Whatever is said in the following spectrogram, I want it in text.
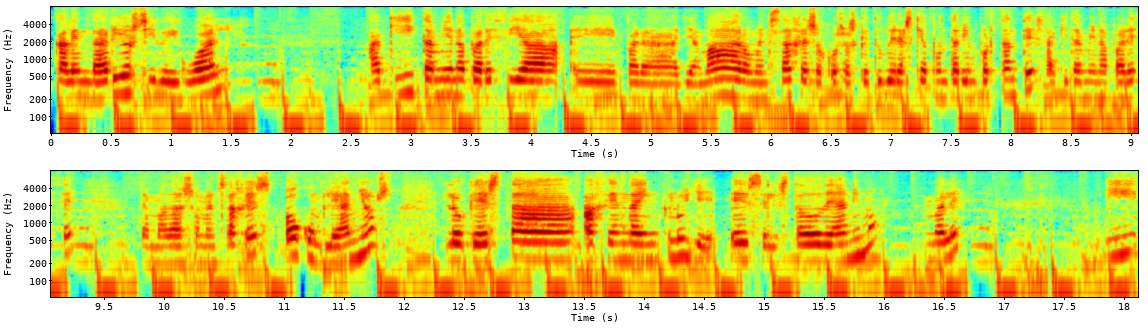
calendario sigue igual aquí también aparecía eh, para llamar o mensajes o cosas que tuvieras que apuntar importantes aquí también aparece llamadas o mensajes o cumpleaños. Lo que esta agenda incluye es el estado de ánimo, ¿vale? Y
